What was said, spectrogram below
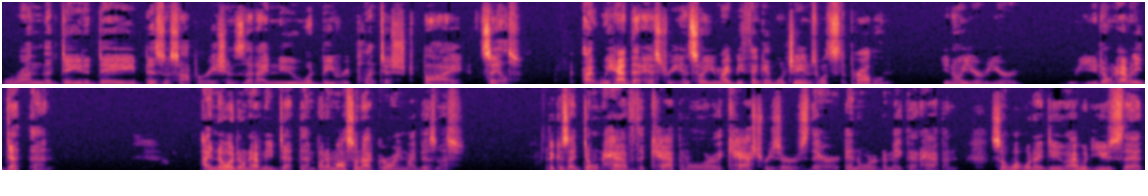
run the day to day business operations that I knew would be replenished by sales. I, we had that history. And so you might be thinking, well, James, what's the problem? You know, you're, you're, you don't have any debt then. I know I don't have any debt then, but I'm also not growing my business because I don't have the capital or the cash reserves there in order to make that happen. So what would I do? I would use that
